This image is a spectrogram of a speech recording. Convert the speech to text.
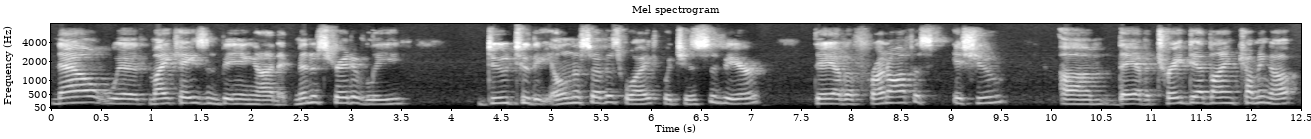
now with Mike Hazen being on administrative leave due to the illness of his wife, which is severe, they have a front office issue. Um, they have a trade deadline coming up.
